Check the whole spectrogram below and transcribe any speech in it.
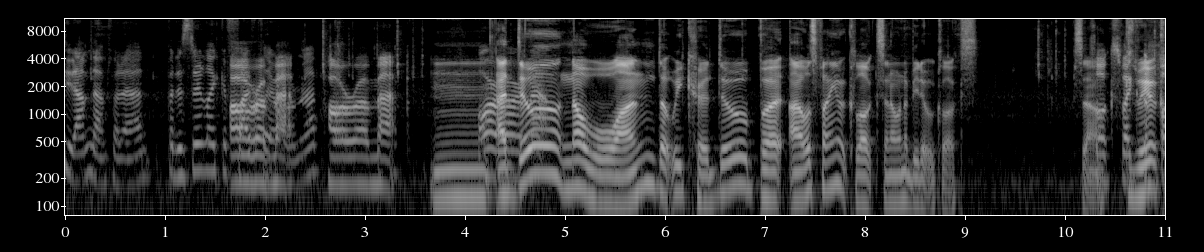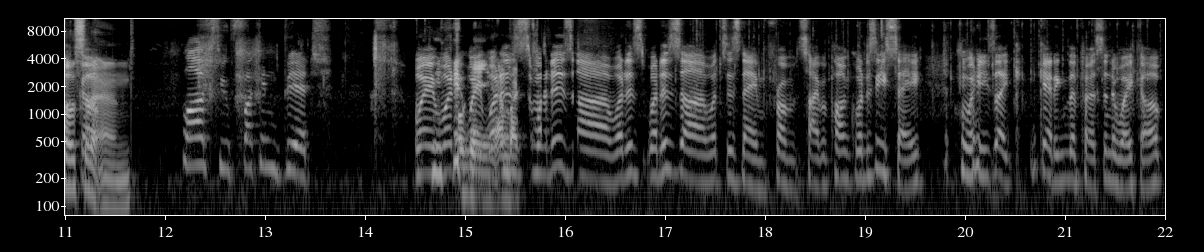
Dude, I'm not for that. But is there like a five Horror player map. horror map? Horror map. Mm, Horror I do know one that we could do, but I was playing with clocks and I want to beat it with clocks. So, Clocks, 'cause wake we get close fuck to the end. Clocks, you fucking bitch. Wait, what? Okay, wait, what I'm is what is uh what is what is uh what's his name from Cyberpunk? What does he say when he's like getting the person to wake up?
